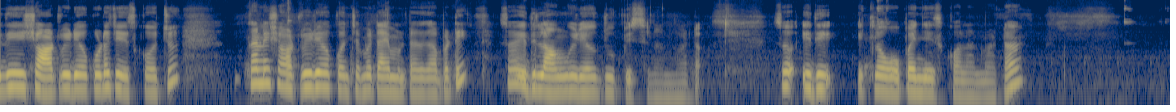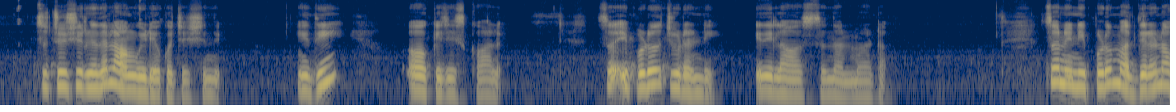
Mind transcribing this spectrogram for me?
ఇది షార్ట్ వీడియో కూడా చేసుకోవచ్చు. కానీ షార్ట్ వీడియో కొంచెమే టైం ఉంటుంది కాబట్టి సో ఇది లాంగ్ వీడియో చూపిస్తున్నాను అనమాట సో ఇది ఇట్లా ఓపెన్ చేసుకోవాలన్నమాట. సో చూసారు కదా లాంగ్ వీడియోకి వచ్చేసింది. ఇది ఓకే చేసుకోవాలి. సో ఇప్పుడు చూడండి ఇది ఇలా వస్తుంది అనమాట సో నేను ఇప్పుడు మధ్యలో నా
